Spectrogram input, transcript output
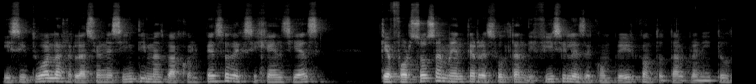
y sitúa las relaciones íntimas bajo el peso de exigencias que forzosamente resultan difíciles de cumplir con total plenitud.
